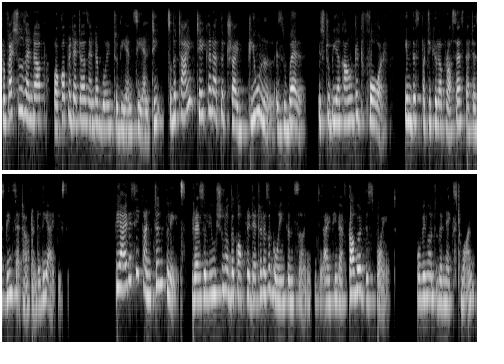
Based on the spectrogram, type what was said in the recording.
professionals end up or corporate debtors end up going to the NCLT. So the time taken at the tribunal as well is to be accounted for in this particular process that has been set out under the IBC. The IBC contemplates resolution of the corporate debtor as a going concern. I think I've covered this point. Moving on to the next one.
